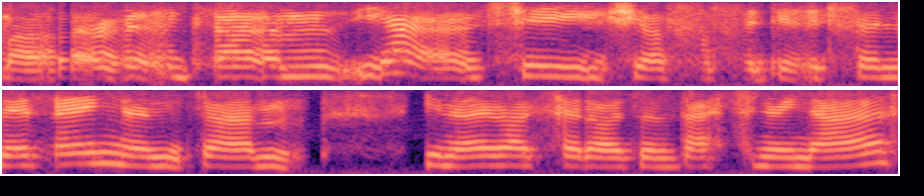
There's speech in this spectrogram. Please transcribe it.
mother, and um, yeah, she she I did for a living, and um, you know, I said I was a veterinary nurse,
